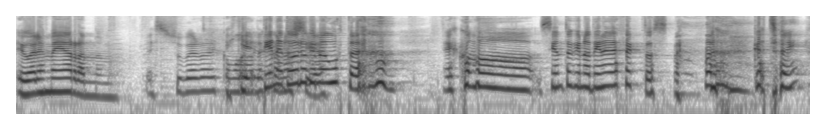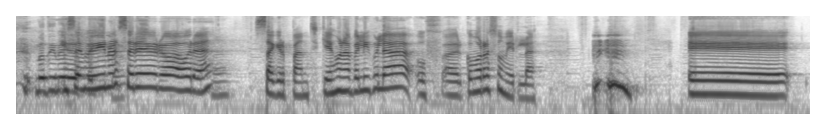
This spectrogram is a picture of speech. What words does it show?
Igual es media random. Es súper como Es que tiene todo lo que me gusta. Es como... Siento que no tiene defectos. ¿Cachai? No tiene y se me vino al defectos. cerebro Ah. ahora Sucker Punch, que es una película... Uf, a ver, ¿cómo resumirla? Eh,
